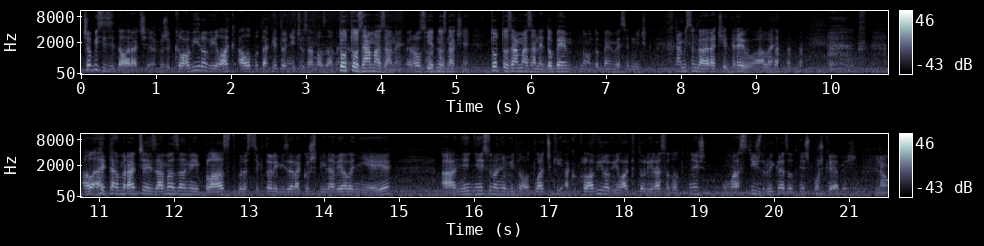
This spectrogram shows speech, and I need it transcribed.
čo by si si dal radšej? Akože klavírový lak alebo takéto niečo zamazané? toto zamazané, Rozhodne. jednoznačne. Toto zamazané do, BM, no, do BMW 7. Tam by som dal radšej drevo, ale Ale aj tam radšej zamazaný plast, proste, ktorý vyzerá ako špinavý, ale nie je. A nie, nie sú na ňom vidno otlačky, ako klavírový lak, ktorý raz sa dotkneš, umastíš, druhýkrát sa dotkneš, poškriabeš. no.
